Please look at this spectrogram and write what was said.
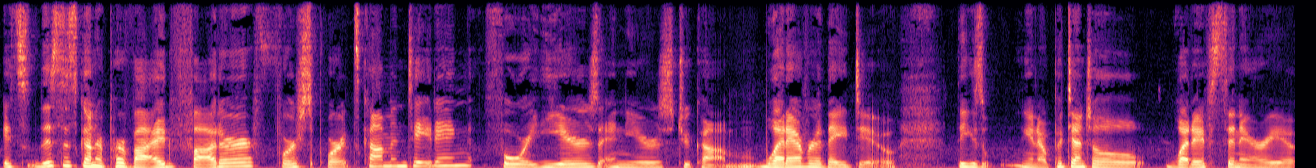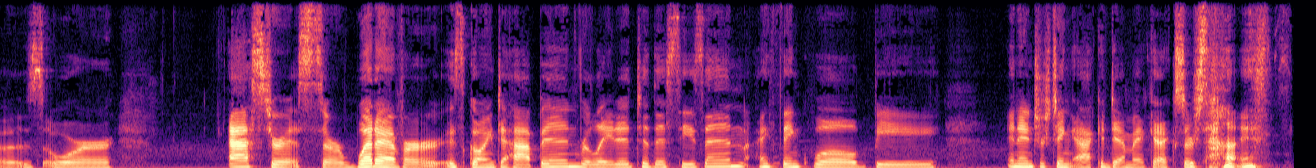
it's this is going to provide fodder for sports commentating for years and years to come whatever they do these you know potential what if scenarios or asterisks or whatever is going to happen related to this season i think will be an interesting academic exercise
